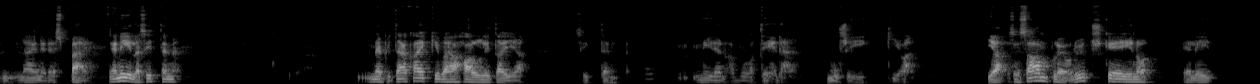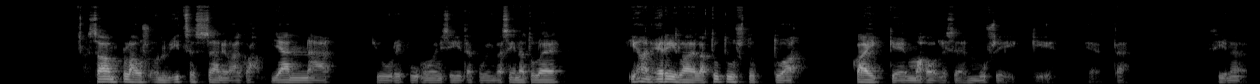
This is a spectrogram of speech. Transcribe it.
näin edespäin. Ja niillä sitten ne pitää kaikki vähän hallita ja sitten niiden avulla tehdä musiikkia. Ja se sample on yksi keino, eli samplaus on itsessään jo aika jännää. Juuri puhuin siitä, kuinka siinä tulee ihan eri lailla tutustuttua kaikkeen mahdolliseen musiikkiin. Että siinä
